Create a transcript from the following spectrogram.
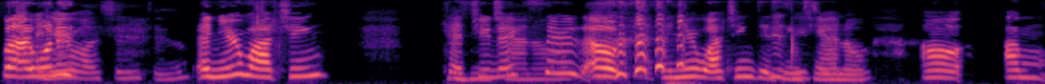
but I want to. watching too. And you're watching. Catch Disney you next Channel. Thursday. Oh, and you're watching Disney, Disney Channel. Oh, I'm.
